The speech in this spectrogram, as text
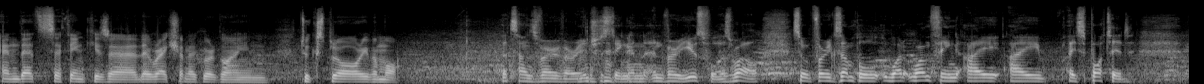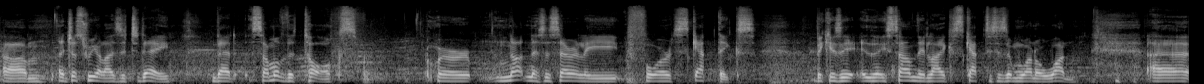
and that's I think is a direction that we're going to explore even more. That sounds very, very interesting and, and very useful as well. So, for example, what, one thing I, I, I spotted, um, I just realized it today, that some of the talks were not necessarily for skeptics. Because it, they sounded like skepticism 101, uh,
